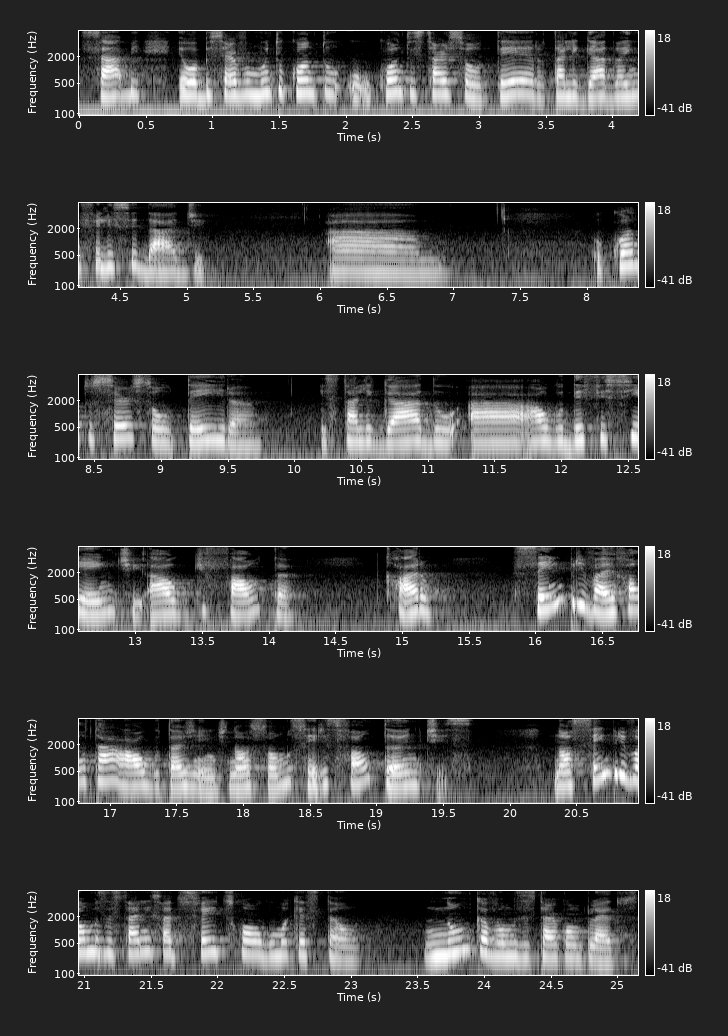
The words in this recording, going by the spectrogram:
Sabe? Eu observo muito quanto, o quanto estar solteiro está ligado à infelicidade. A, o quanto ser solteira está ligado a algo deficiente, a algo que falta. Claro, sempre vai faltar algo, tá, gente? Nós somos seres faltantes. Nós sempre vamos estar insatisfeitos com alguma questão. Nunca vamos estar completos,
